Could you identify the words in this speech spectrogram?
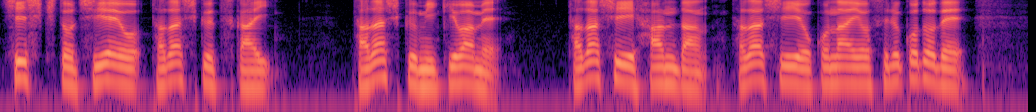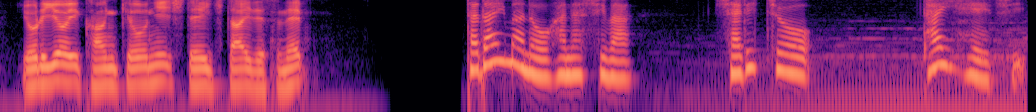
知識と知恵を正しく使い正しく見極め正しい判断正しい行いをすることでより良い環境にしていきたいですね。ただいまのお話は斜里町太平寺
